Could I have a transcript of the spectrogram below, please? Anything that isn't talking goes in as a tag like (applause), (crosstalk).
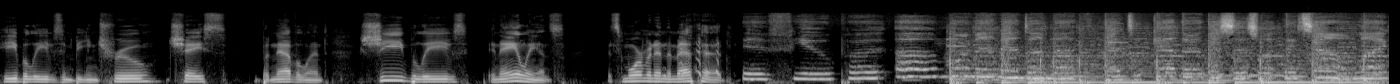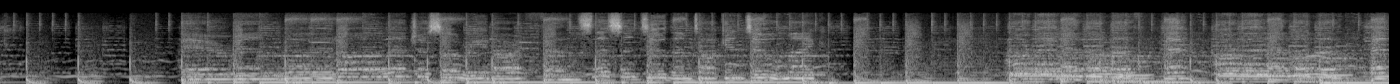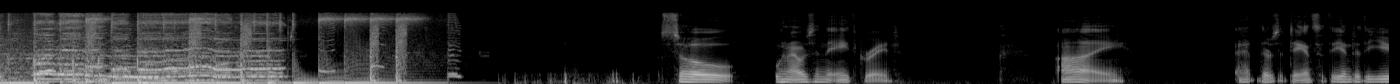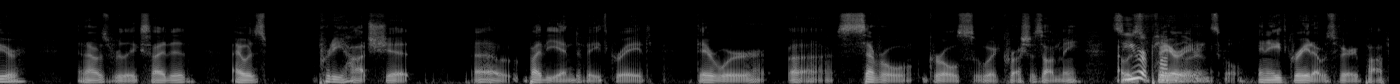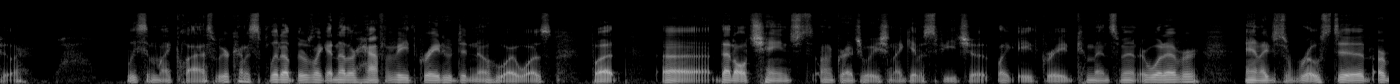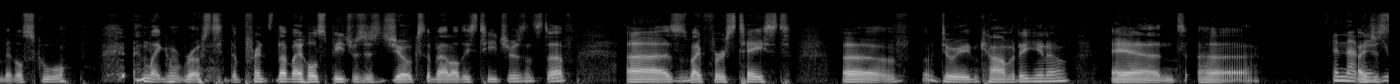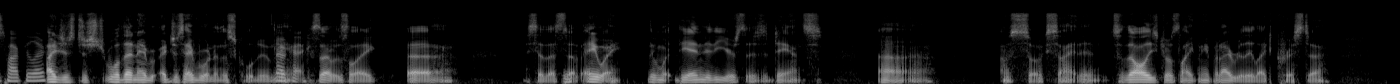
He believes in being true, chaste, benevolent. She believes in aliens. It's Mormon and the meth head. (laughs) If you put a Mormon and a meth head together, this is what they sound like. Aaron Woodall and Jessa Reed are friends. Listen to them talking to Mike. So when I was in the eighth grade, I had there's a dance at the end of the year, and I was really excited. I was pretty hot shit uh, by the end of eighth grade. There were uh, several girls who had crushes on me. So I you were popular very- in school. in eighth grade, I was very popular. Wow. At least in my class, we were kind of split up. There was like another half of eighth grade who didn't know who I was, but uh, that all changed on graduation. I gave a speech at like eighth grade commencement or whatever, and I just roasted our middle school, (laughs) and like roasted the prince. That my whole speech was just jokes about all these teachers and stuff. Uh, this is my first taste of of doing comedy, you know, and. uh And that I made you popular? I just just well then every, just everyone in the school knew me Okay. because I was like uh I said that stuff anyway. The the end of the years there's a dance. Uh, I was so excited. So the, all these girls liked me, but I really liked Krista.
